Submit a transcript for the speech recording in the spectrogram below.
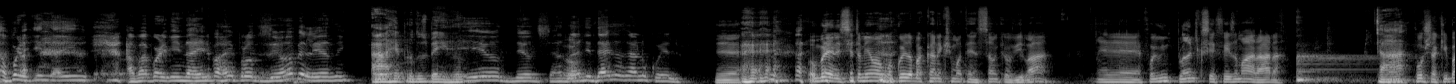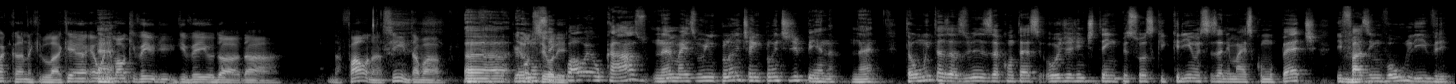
A porquinho da Índia. A porquinho da Índia pra reproduzir é uma beleza, hein? Ah, reproduz bem, viu? Meu Deus do céu. Dá de 10 a 0 no coelho. É. Ô, Breno, você também é uma coisa bacana que chamou atenção, que eu vi lá. é, foi um implante que você fez uma arara. Tá. Poxa, que bacana aquilo lá. Que é, é um É. animal que veio, de- que veio da, da, da fauna, assim? Tava... Que eu não sei ali? qual é o caso, né? Mas o implante é implante de pena, né? Então, muitas das vezes acontece... Hoje a gente tem pessoas que criam esses animais como pet Uhum. e fazem voo livre.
